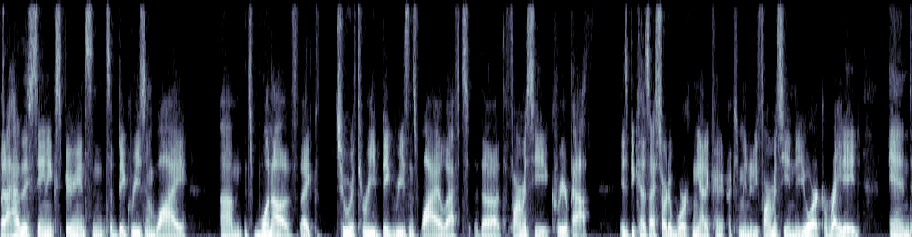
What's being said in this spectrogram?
but I had the same experience and it's a big reason why um it's one of like two or three big reasons why I left the the pharmacy career path is because I started working at a, a community pharmacy in New York, a Rite Aid, and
